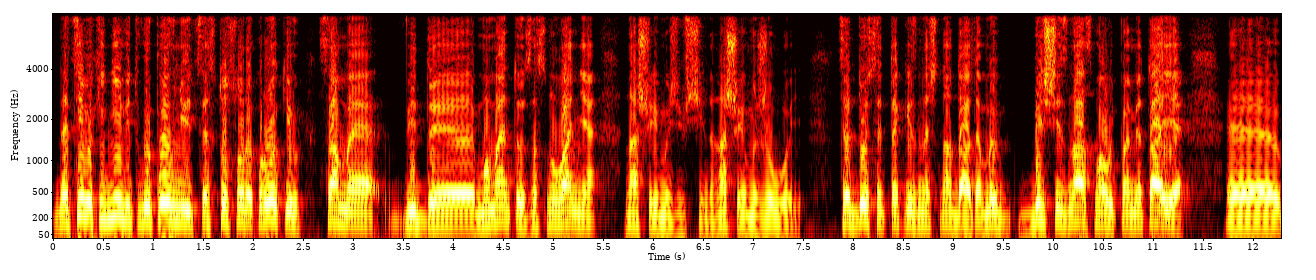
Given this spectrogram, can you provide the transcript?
на ці вихідні від виповнюється 140 років саме від е, моменту заснування нашої межівщини, нашої межової. Це досить таки значна дата. Ми більшість з нас, мабуть, пам'ятає е,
